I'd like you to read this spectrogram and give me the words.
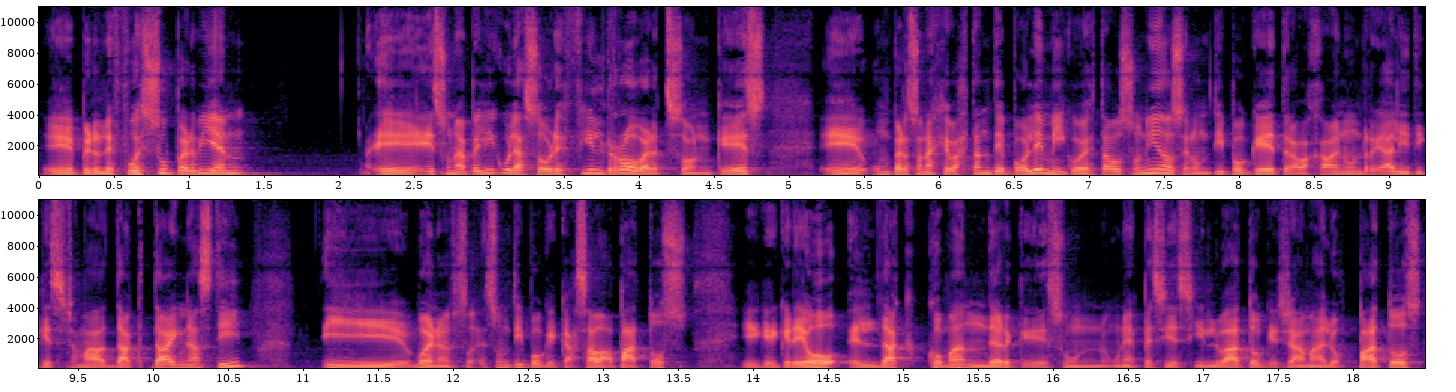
pero le fue súper bien. Eh, es una película sobre Phil Robertson, que es eh, un personaje bastante polémico de Estados Unidos. Era un tipo que trabajaba en un reality que se llamaba Duck Dynasty. Y bueno, es, un tipo que cazaba patos y que creó el Duck Commander, que es una especie de silbato que llama a los patos.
